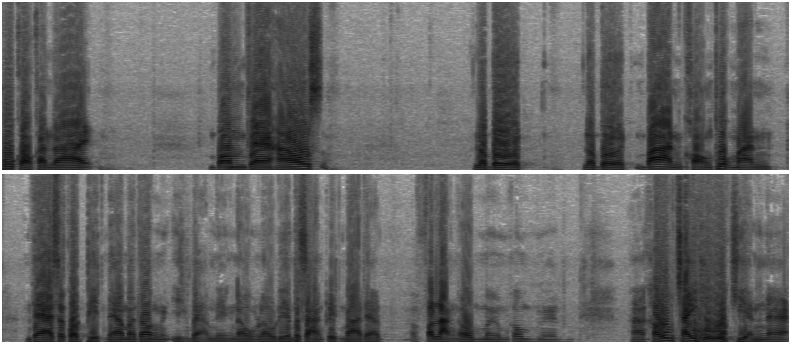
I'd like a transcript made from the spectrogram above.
ผู้ก่อการร้าย bomb their house ระเบิดระเบิดบ้านของพวกมัน แดสะกดผิดนะ มันต้องอีกแบบหนึ่งเราเราเรียนภาษาอังกฤษมาแต่ ฝรั่งเขาเขาอ่าเขาใช้หูเขียนนะฮะ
